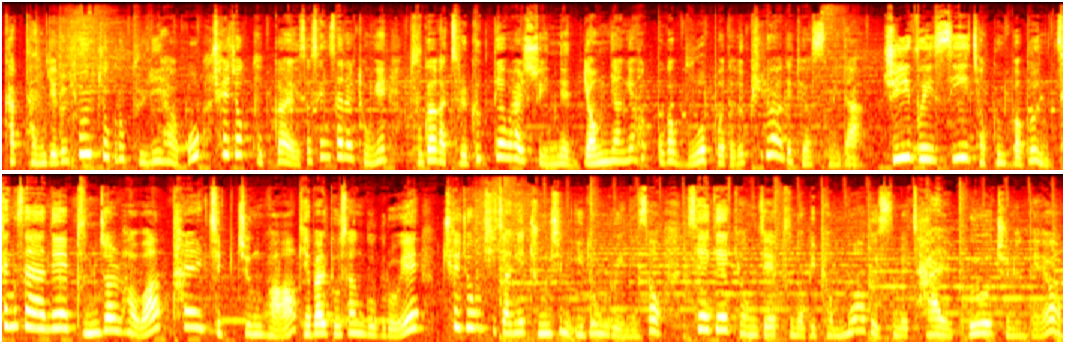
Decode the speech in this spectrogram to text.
각 단계를 효율적으로 분리하고 최적 국가에서 생산을 통해 부가가치를 극대화할 수 있는 역량의 확보가 무엇보다도 필요하게 되었습니다. GVC 접근법은 생산의 분절화와 탈집중화, 개발도상국으로의 최종 시장의 중심 이동으로 인해서 세계 경제 분업이 변모하고 있음을 잘 보여주는데요.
